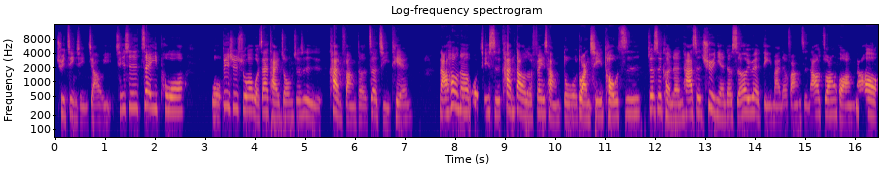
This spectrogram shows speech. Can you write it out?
去进行交易。其实这一波，我必须说我在台中就是看房的这几天，然后呢，我其实看到了非常多短期投资，就是可能他是去年的十二月底买的房子，然后装潢，然后。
